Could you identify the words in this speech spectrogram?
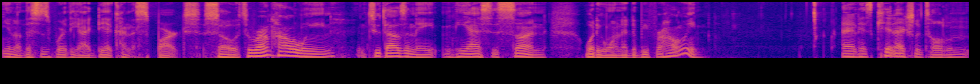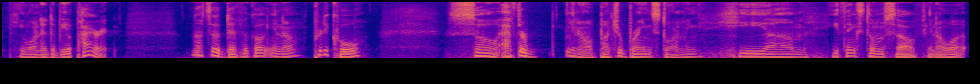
you know, this is where the idea kind of sparks. So it's around Halloween in 2008, and he asked his son what he wanted to be for Halloween. And his kid actually told him he wanted to be a pirate not so difficult, you know, pretty cool. So after you know a bunch of brainstorming, he um he thinks to himself, you know what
